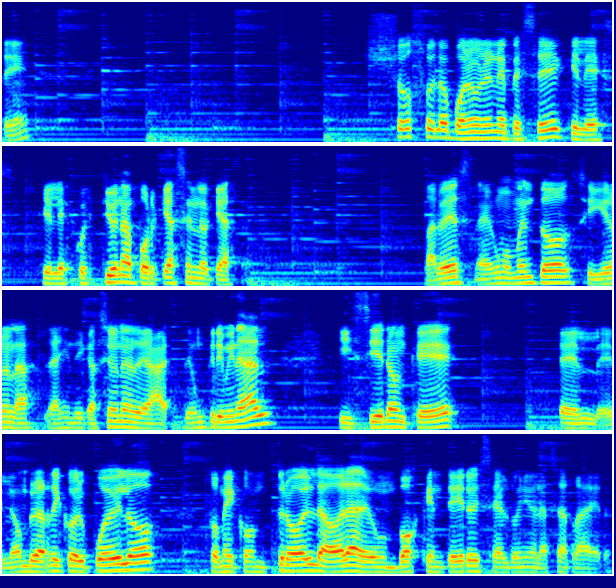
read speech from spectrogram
¿sí? Yo suelo poner un NPC que les, que les cuestiona por qué hacen lo que hacen. Tal vez en algún momento siguieron las, indicaciones de, un criminal, hicieron que el, hombre rico del pueblo tome control de ahora de un bosque entero y sea el dueño de la cerradera.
